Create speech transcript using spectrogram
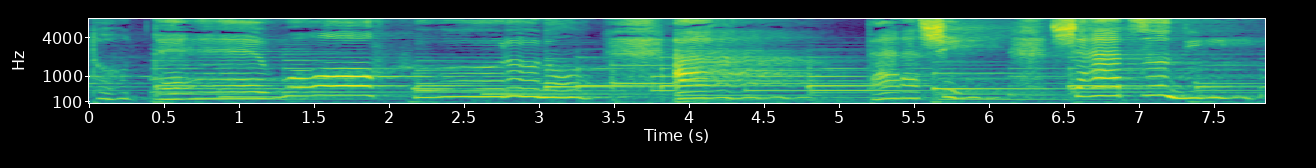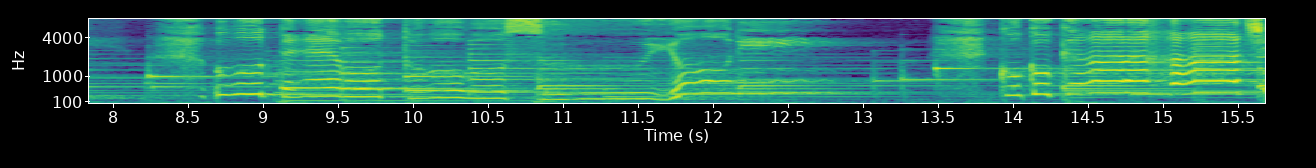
と手を振るの。新しいシャツに腕を通すように。ここから始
